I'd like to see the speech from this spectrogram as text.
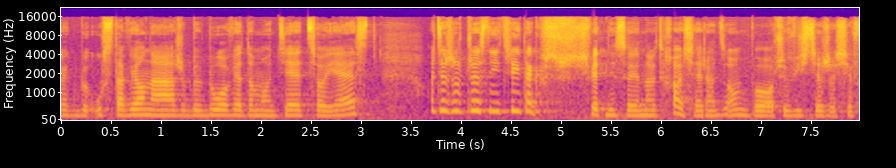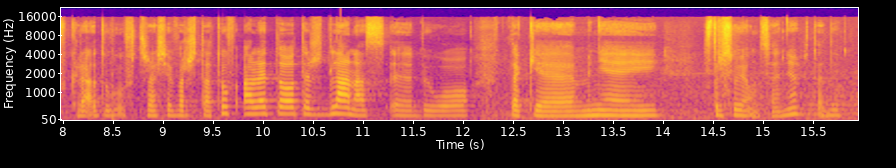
jakby ustawiona, żeby było wiadomo gdzie, co jest. Chociaż uczestnicy i tak świetnie sobie nawet chaosie radzą, bo oczywiście, że się wkradł w czasie warsztatów, ale to też dla nas y, było takie mniej stresujące, nie? Wtedy.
